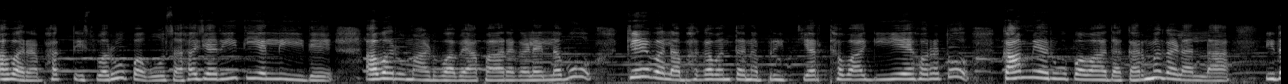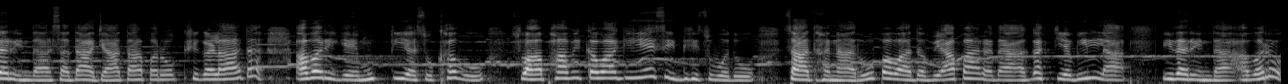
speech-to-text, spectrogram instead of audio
ಅವರ ಭಕ್ತಿ ಸ್ವರೂಪವು ಸಹಜ ರೀತಿಯಲ್ಲಿ ಇದೆ. ಅವರು ಮಾಡುವ ವ್ಯಾಪಾರಗಳೆಲ್ಲವೂ ಕೇವಲ ಭಗವಂತನ ಪ್ರೀತ್ಯರ್ಥವಾಗಿಯೇ ಹೊರತು ಕಾಮ್ಯರೂಪವಾದ ಕರ್ಮಗಳಲ್ಲ. ಇದರಿಂದ ಸದಾ ಜಾತಾಪರೋಕ್ಷಿಗಳಾದ ಅವರಿಗೆ ಮುಕ್ತಿಯ ಸುಖವು ಸ್ವಾಭಾವಿಕವಾಗಿ ತಾವಾಗಿಯೇ ಸಿದ್ಧಿಸುವುದು. ಸಾಧನ ರೂಪವಾದ ವ್ಯಾಪಾರದ ಅಗತ್ಯವಿಲ್ಲ. ಇದರಿಂದ ಅವರು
